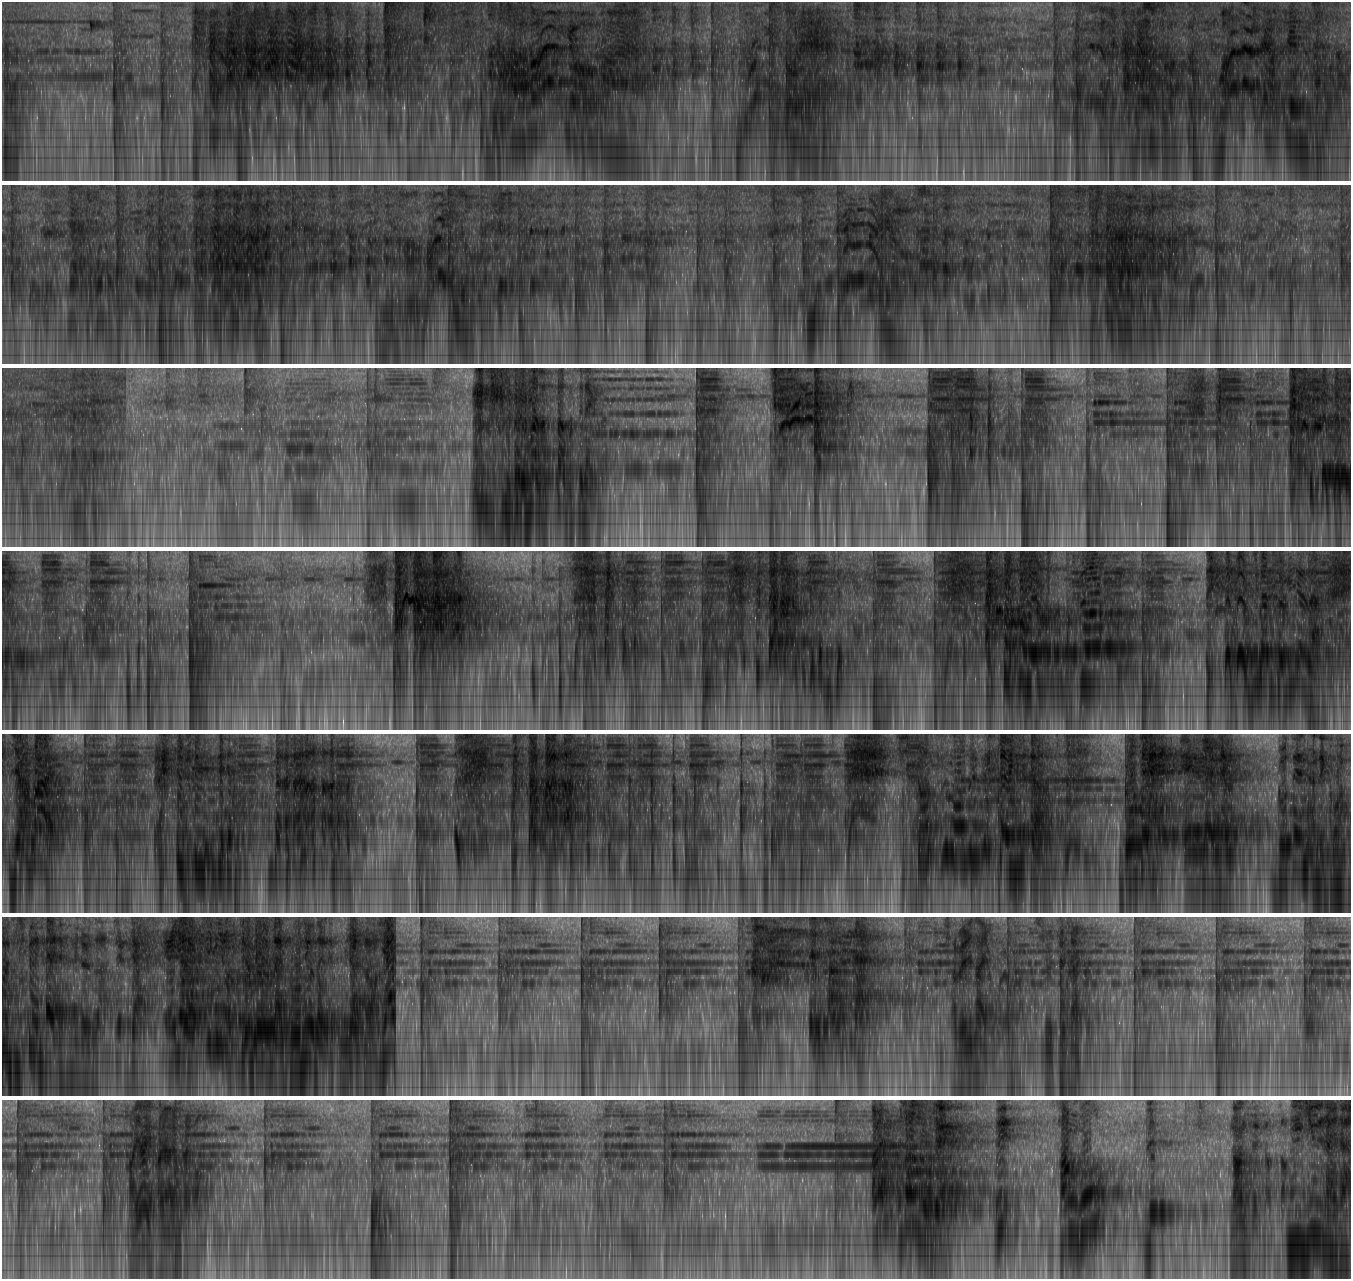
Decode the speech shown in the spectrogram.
やばいよお前。何それ。わざとやってんのやばいよそれまだスタートしてないから。ちょっと見てください。やばい。全然一つも出てないじゃん。5点えー、いやじゃ5点なんで50代ですみどりさん。じゃじゃいややってみろってじゃあ皆さん50代ですみどりさんは。や喋れない。喋れないよこれ。は集中しないと。早い早い早い。あ。あれ？35点。え三五？何点だった？20代だ。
